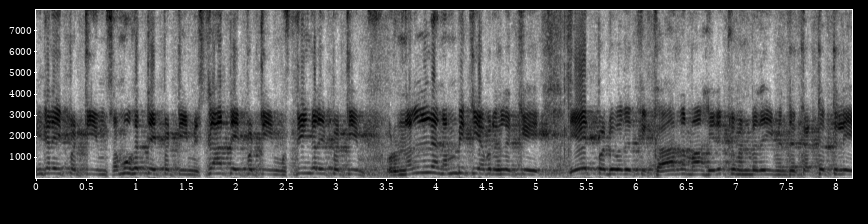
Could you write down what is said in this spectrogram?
எங்களை பற்றியும் சமூகத்தை பற்றியும் இஸ்லாத்தை பற்றியும் முஸ்லீம்களை பற்றியும் ஒரு நல்ல நம்பிக்கை அவர்களுக்கு ஏற்படுவதற்கு காரணமாக இருக்கும் என்பதையும் இந்த கட்டத்திலே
